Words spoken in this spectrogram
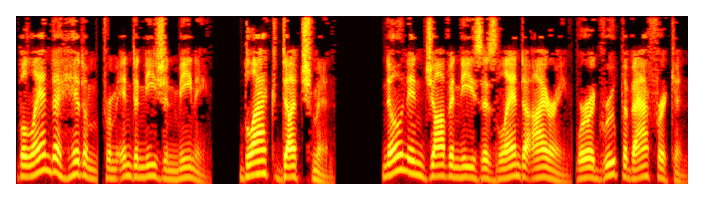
Belanda Hitam from Indonesian meaning, Black Dutchman, known in Javanese as Landa Ireng were a group of African,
